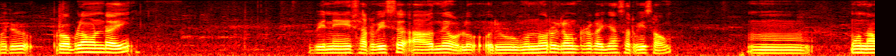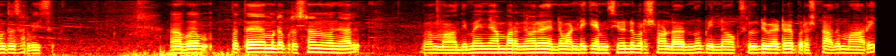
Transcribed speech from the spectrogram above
ഒരു പ്രോബ്ലം ഉണ്ടായി. പിന്നെ ഈ സർവീസ് ആകുന്നേ ഉള്ളൂ. ഒരു മുന്നൂറ് കിലോമീറ്റർ കഴിഞ്ഞാൽ സർവീസ് ആവും. മൂന്നാമത്തെ സർവീസ് അപ്പം ഇപ്പോഴത്തെ നമ്മുടെ പ്രശ്നം എന്ന് പറഞ്ഞാൽ ഇപ്പം ആദ്യമേ ഞാൻ പറഞ്ഞ പോലെ എന്റെ വണ്ടിക്ക് എം സിന്റെ പ്രശ്നം ഉണ്ടായിരുന്നു. പിന്നെ ഓക്സിലറി ബാറ്ററി പ്രശ്നം അത് മാറി.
